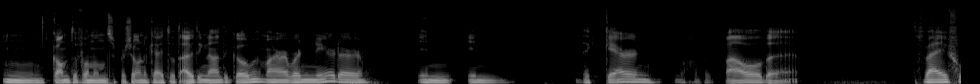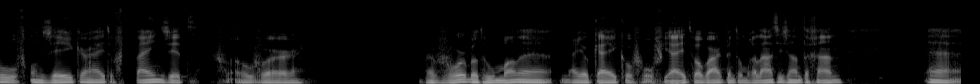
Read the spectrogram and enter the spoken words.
mm, kanten van onze persoonlijkheid tot uiting laten komen. Maar wanneer er in, in de kern nog een bepaalde twijfel of onzekerheid of pijn zit over bijvoorbeeld hoe mannen naar jou kijken of of jij het wel waard bent om relaties aan te gaan, uh,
